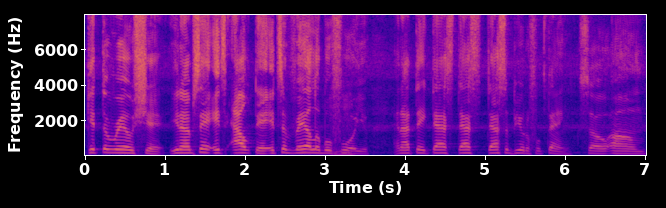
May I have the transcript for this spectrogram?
Get the real shit. You know what I'm saying? It's out there. It's available for you. And I think that's that's that's a beautiful thing. So um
